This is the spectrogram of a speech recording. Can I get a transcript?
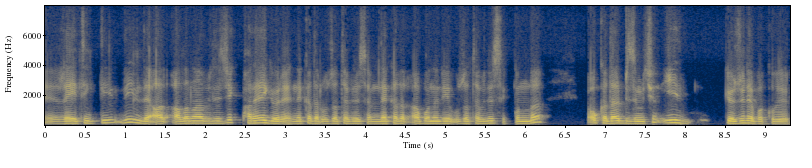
e, rating değil, değil de al, alınabilecek paraya göre ne kadar uzatabilirsem, ne kadar aboneliği uzatabilirsek bunda o kadar bizim için iyi gözüyle bakılıyor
